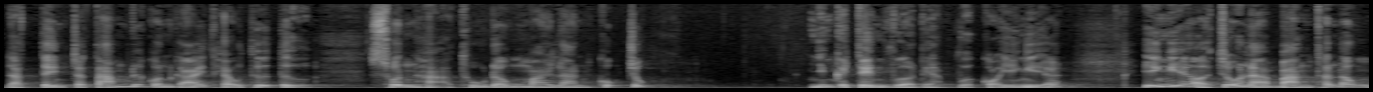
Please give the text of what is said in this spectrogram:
đặt tên cho tám đứa con gái theo thứ tự Xuân Hạ Thu Đông Mai Lan Cúc Trúc. Những cái tên vừa đẹp vừa có ý nghĩa. Ý nghĩa ở chỗ là bản thân ông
